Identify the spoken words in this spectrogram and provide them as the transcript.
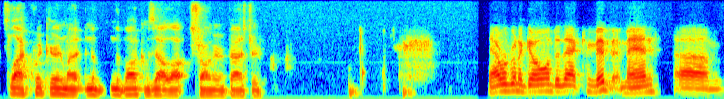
it's a lot quicker and, my, and the, and the ball comes out a lot stronger and faster. Now we're going to go on to that commitment, man. Um,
